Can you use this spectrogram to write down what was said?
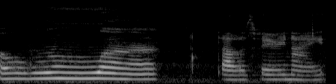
Oh, That was very nice.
